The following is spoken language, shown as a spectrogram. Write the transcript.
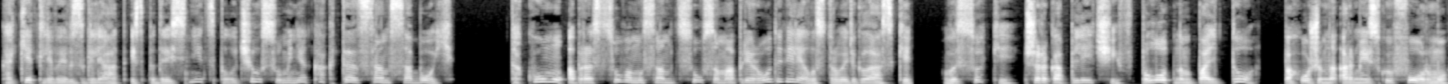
Кокетливый взгляд из-под ресниц получился у меня как-то сам собой. Такому образцовому самцу сама природа велела строить глазки, Высокий, широкоплечий, в плотном пальто, похожем на армейскую форму,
